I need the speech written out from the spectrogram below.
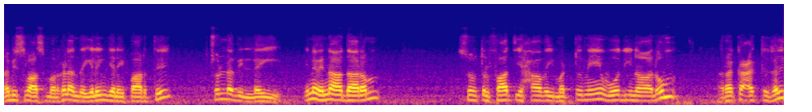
நபி அவர்கள் அந்த இளைஞனை பார்த்து சொல்லவில்லை. இன்னும் என்ன ஆதாரம்? சூரத்துல் ஃபாத்திஹாவை மட்டுமே ஓதினாலும் ரக்காத்துகள்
